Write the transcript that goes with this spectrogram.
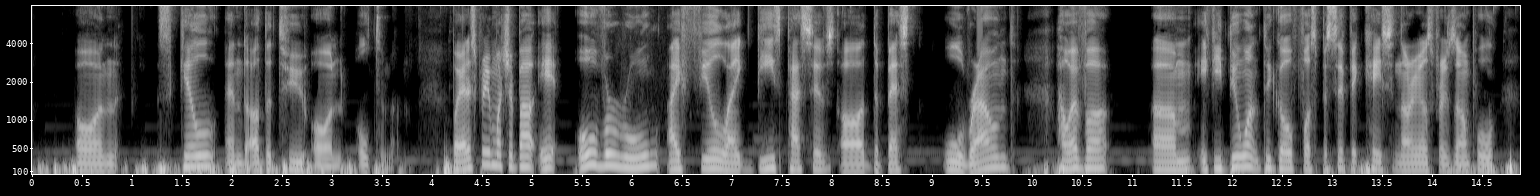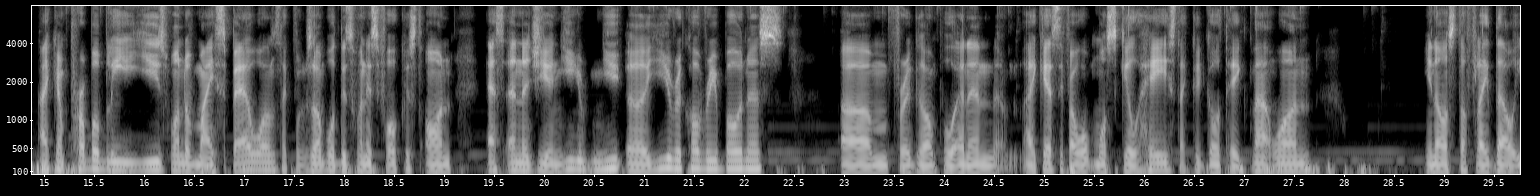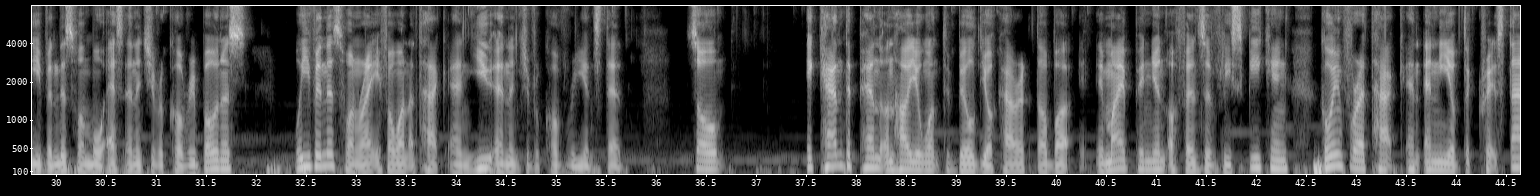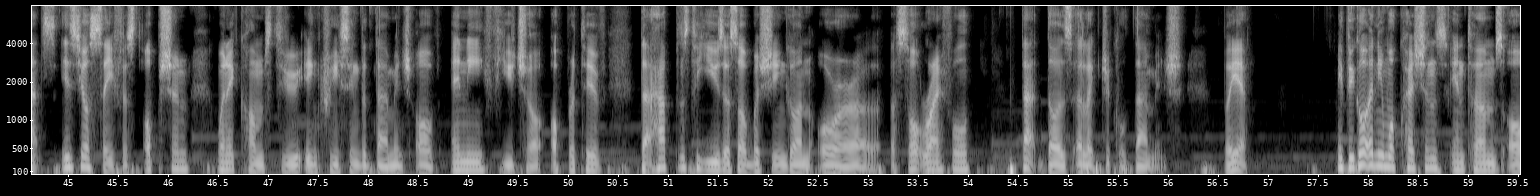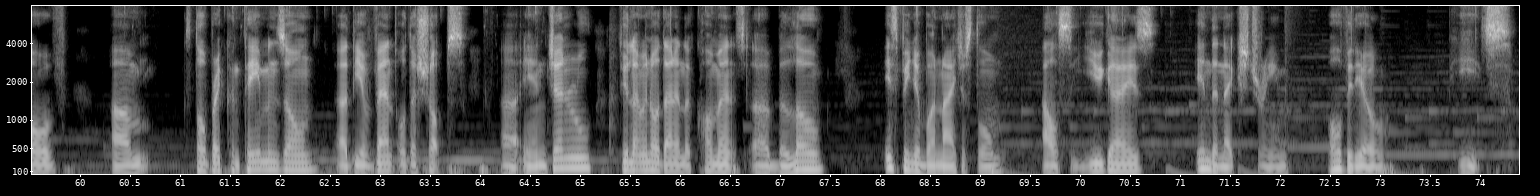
on skill and the other two on ultimate. But yeah, that's pretty much about it. Overall, I feel like these passives are the best all round. However, um, if you do want to go for specific case scenarios, for example, I can probably use one of my spare ones. Like for example, this one is focused on S energy and U, U, uh, U recovery bonus um, for example. And then I guess if I want more skill haste, I could go take that one. You know, stuff like that. Or even this one, more S energy recovery bonus. Or even this one, right? If I want attack and U energy recovery instead. So it can depend on how you want to build your character, but in my opinion, offensively speaking, going for attack and any of the crit stats is your safest option when it comes to increasing the damage of any future operative that happens to use a submachine gun or a assault rifle that does electrical damage. But yeah, if you got any more questions in terms of um, Snowbreak Containment Zone, uh, the event, or the shops uh, in general, do let me know down in the comments uh, below. It's been your boy Storm. I'll see you guys in the next stream or video. Peace.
